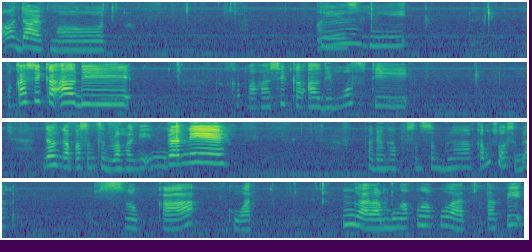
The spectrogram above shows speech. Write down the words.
Oh dark mode Oh iya Hmm. Sih. Makasih Kak Aldi Ke- Makasih Kak Aldi Mufti Udah nggak pesen sebelah lagi Enggak nih Pada nggak pesen sebelah Kamu suka sebelah kan? Suka Kuat Enggak, lambung aku nggak kuat, tapi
